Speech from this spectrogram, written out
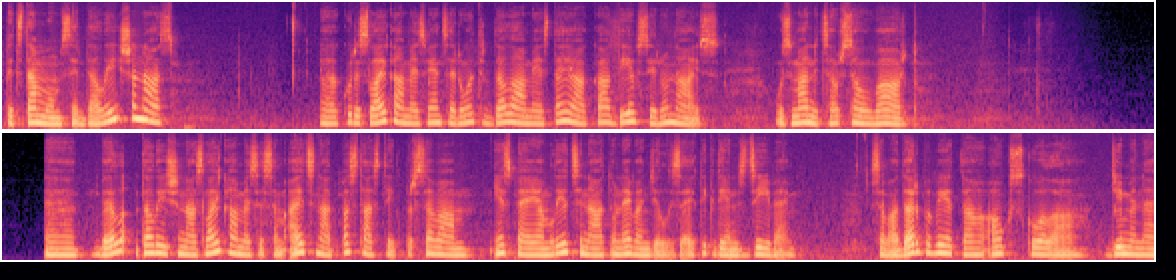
Pēc tam mums ir dalīšanās, kuras laikā mēs viens ar otru dalāmies tajā, kā Dievs ir runājis uz mani caur savu vārdu. Vēl dalīšanās laikā mēs esam aicināti pastāstīt par savām iespējām liecināt un evanģelizēt ikdienas dzīvē. Savā darba vietā, augstskolā, ģimenē,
